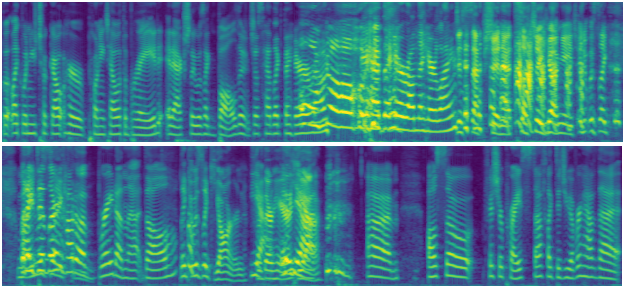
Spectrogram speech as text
but like when you took out her ponytail with a braid it actually was like bald and it just had like the hair Oh, around no. it had the like hair around the hairline deception at such a young age. And it was like, but i did learn like, how to um, braid on that doll like it was like yarn Yeah. for their hair. Yeah. Yeah. um also fisher price stuff like did you ever have that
